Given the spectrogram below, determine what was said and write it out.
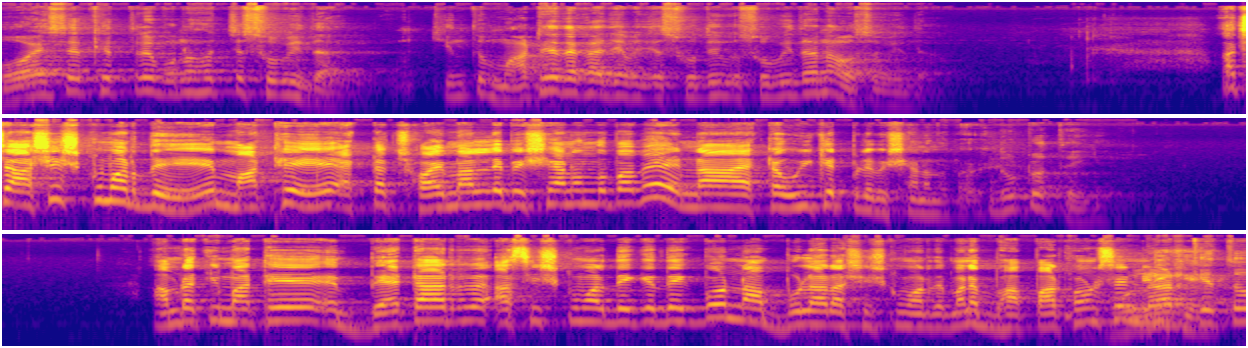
বয়সের ক্ষেত্রে মনে হচ্ছে সুবিধা কিন্তু মাঠে দেখা যাবে যে সুবিধা না অসুবিধা? আচ্ছা আশিস কুমার দে মাঠে একটা ছয় মারলে বেশি আনন্দ পাবে না একটা উইকেট পেলে বেশি আনন্দ পাবে? দুটোতেই। আমরা কি মাঠে ব্যাটার আশিস কুমার দেখে দেখব না বোলার আশিস কুমার দে? মানে পারফরমেন্সের নিরিখে? তো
